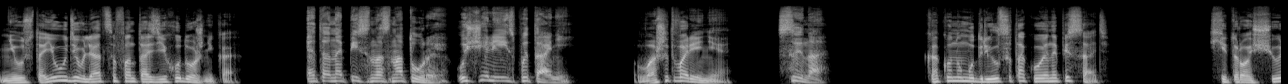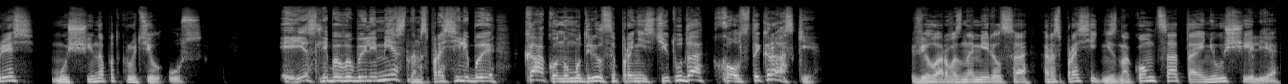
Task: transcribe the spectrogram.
Не устаю удивляться фантазии художника. «Это написано с натуры, ущелье испытаний». Ваше творение. «Сына». Как он умудрился такое написать? Хитро щурясь, мужчина подкрутил ус. И если бы вы были местным, спросили бы, как он умудрился пронести туда холсты краски. Вилар вознамерился расспросить незнакомца о тайне ущелья,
